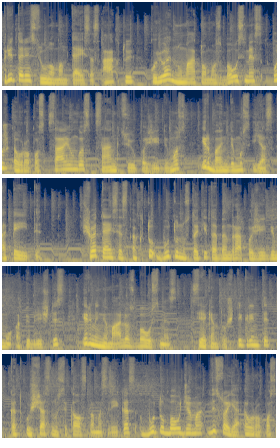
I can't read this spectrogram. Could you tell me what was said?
pritarė siūlomam teisės aktui, kuriuo numatomos bausmės už ES sankcijų pažeidimus ir bandymus jas apeiti. Šiuo teisės aktu būtų nustatyta bendra pažeidimų apibrieštis ir minimalios bausmės, siekiant užtikrinti, kad už šias nusikalstamas veikas būtų baudžiama visoje ES.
